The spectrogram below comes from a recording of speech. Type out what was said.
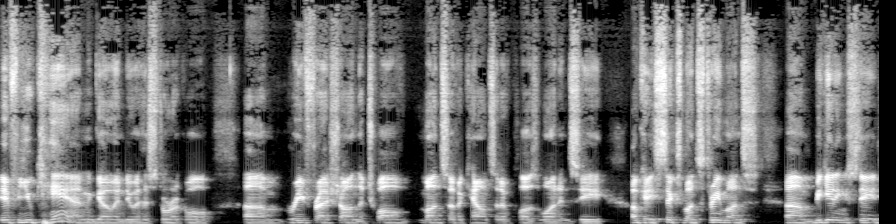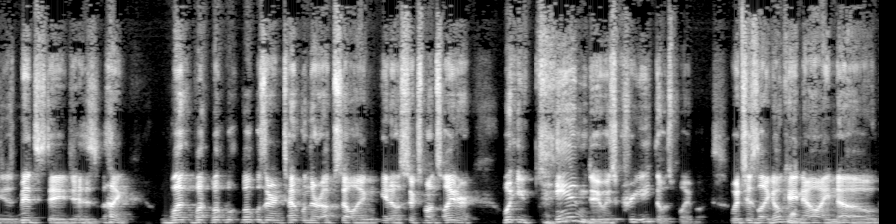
if you can go and do a historical um, refresh on the 12 months of accounts that have closed won and see, okay, six months, three months, um, beginning stages, mid stages, like what, what, what, what was their intent when they're upselling, you know, six months later? What you can do is create those playbooks, which is like, okay, yeah. now I know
